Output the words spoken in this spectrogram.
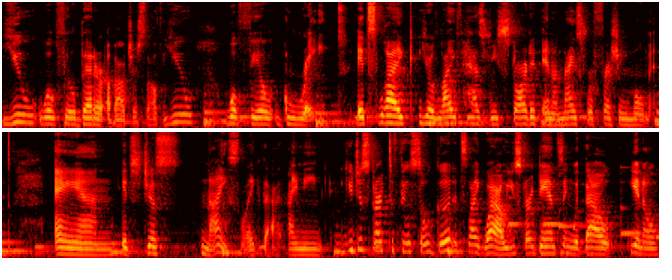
you will feel better about yourself. You will feel great. It's like your life has restarted in a nice, refreshing moment. And it's just nice like that. I mean, you just start to feel so good. It's like, wow, you start dancing without, you know,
